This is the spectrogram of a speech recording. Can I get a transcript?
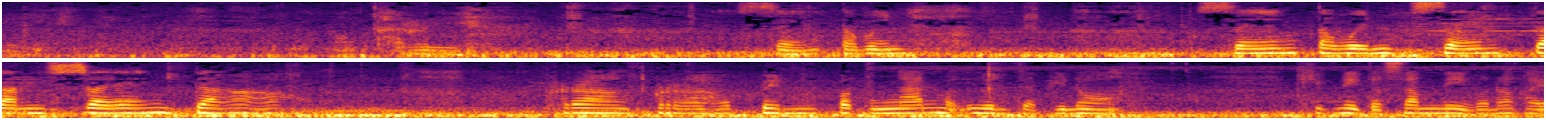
นี่น้องทะเลแสงตะเวนแสงตะเวนแสงจันแสงดาวพร่างเปล่าเป็นปักงานมาเอื่นจ้ะพี่น้อง คลิปนี้ก็ซ้ำนี่ก็นะคะ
